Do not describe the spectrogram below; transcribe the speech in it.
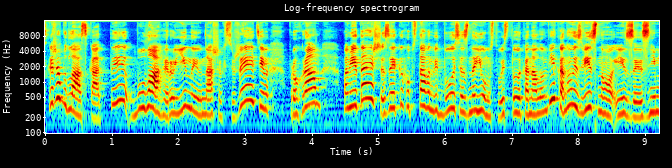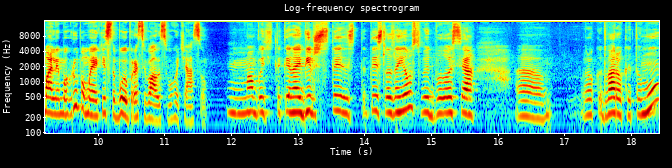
Скажи, будь ласка, ти була героїнею наших сюжетів, програм. Пам'ятаєш, за яких обставин відбулося знайомство із телеканалом Віка? Ну і звісно, із знімальними групами, які з тобою працювали свого часу. Мабуть, таке найбільш сти- стисле знайомство відбулося е, рок, два роки тому,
